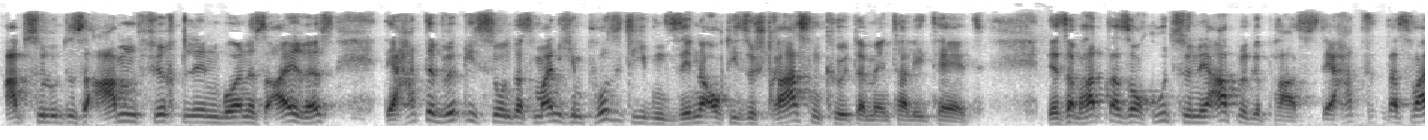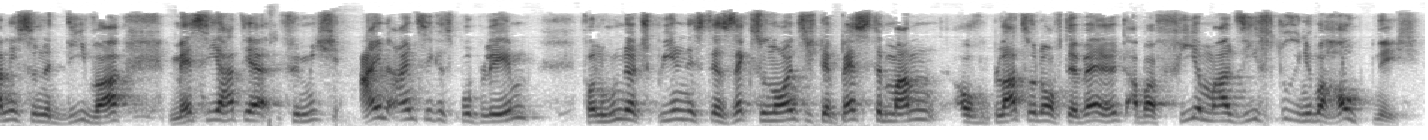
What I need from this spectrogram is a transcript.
absolutes Abendviertel in Buenos Aires. Der hatte wirklich so, und das meine ich im positiven Sinne, auch diese Straßenköter-Mentalität. Deshalb hat das auch gut zu Neapel gepasst. Der hat, das war nicht so eine Diva. Messi hat ja für mich ein einziges Problem. Von 100 Spielen ist der 96 der beste Mann auf dem Platz oder auf der Welt, aber viermal siehst du ihn überhaupt nicht.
